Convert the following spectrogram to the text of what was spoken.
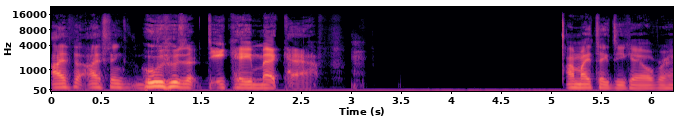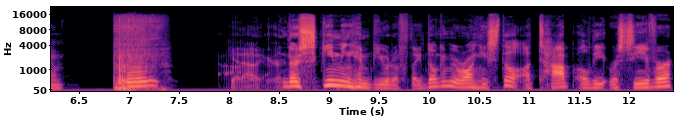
I th- I think Who who's there? DK Metcalf. I might take DK over him. Get out of here. They're scheming him beautifully. Don't get me wrong; he's still a top elite receiver,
